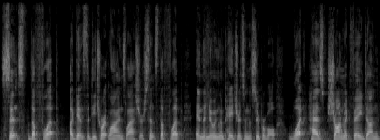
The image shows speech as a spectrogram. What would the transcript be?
since the flip against the Detroit Lions last year, since the flip in the New England Patriots in the Super Bowl, what has Sean McVay done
